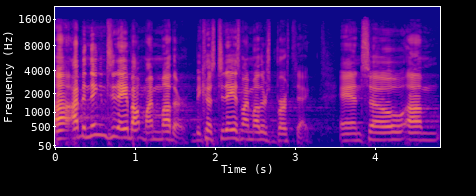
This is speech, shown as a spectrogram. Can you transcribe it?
uh, I've been thinking today about my mother because today is my mother's birthday. And so um,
